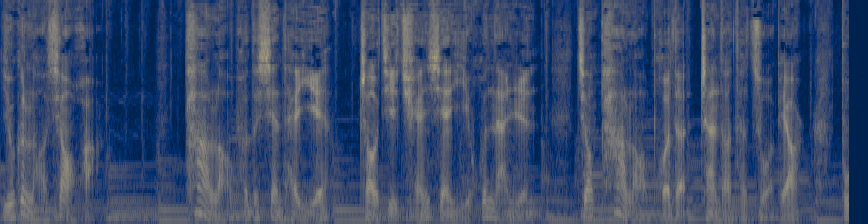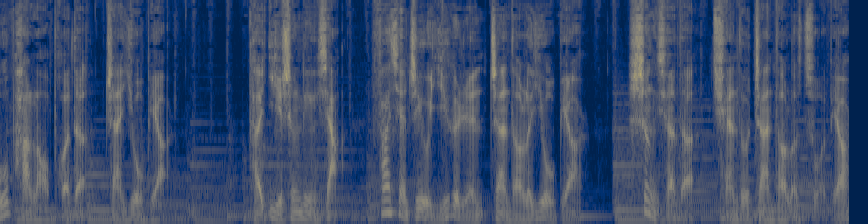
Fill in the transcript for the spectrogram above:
有个老笑话，怕老婆的县太爷。召集全县已婚男人，叫怕老婆的站到他左边，不怕老婆的站右边。他一声令下，发现只有一个人站到了右边，剩下的全都站到了左边。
